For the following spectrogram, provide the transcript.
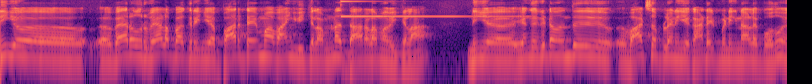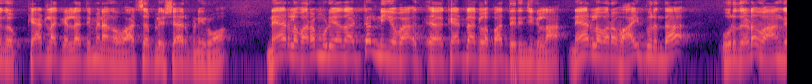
நீங்கள் வேற ஒரு வேலை பார்க்குறீங்க பார்ட் டைமாக வாங்கி விற்கலாம்னா தாராளமாக விற்கலாம். நீங்கள் எங்ககிட்ட வந்து வாட்ஸ்அப்பில் நீங்கள் காண்டாக்ட் பண்ணிங்கனாலே போதும். எங்கள் கேட்லாக் எல்லாத்தையுமே நாங்கள் வாட்ஸ்அப்லேயே ஷேர் பண்ணிடுவோம் நேரில் வர முடியாத ஆட்கள் நீங்கள் கேட்லாகில் பார்த்து தெரிஞ்சுக்கலாம். நேரில் வர வாய்ப்பு இருந்தால் ஒரு தடவை வாங்க.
